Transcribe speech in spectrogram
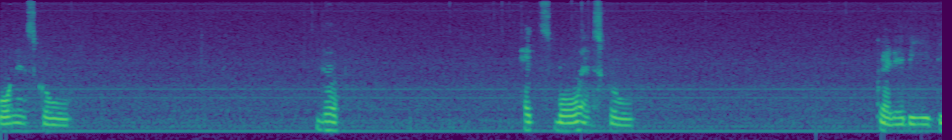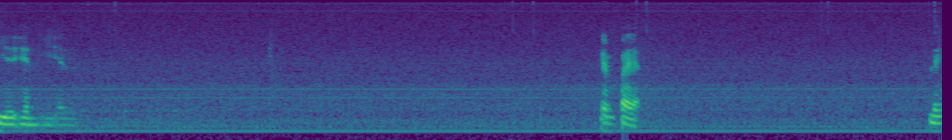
Bone and Screw เลือก hex bow and screw grade AB DAN EN M8 เล็ง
